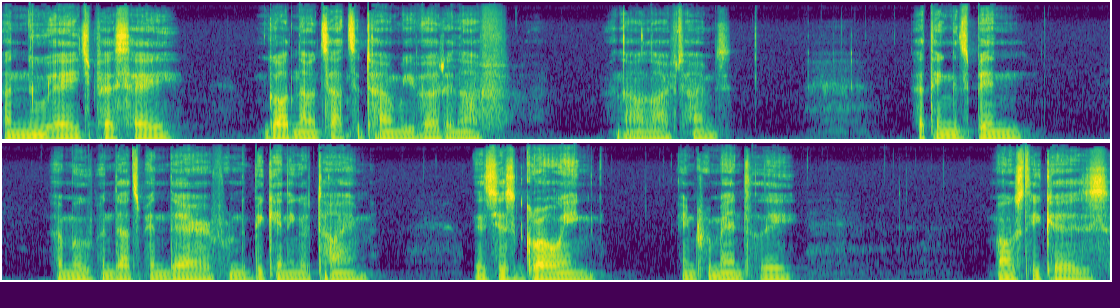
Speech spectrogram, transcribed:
a new age per se. God knows that's a term we've heard enough in our lifetimes. I think it's been a movement that's been there from the beginning of time. It's just growing incrementally, mostly because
